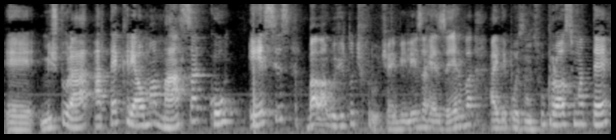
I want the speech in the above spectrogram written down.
é, misturar até criar uma massa com esses babalus de tutti-frutti. Aí beleza, reserva. Aí depois vamos pro próximo até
